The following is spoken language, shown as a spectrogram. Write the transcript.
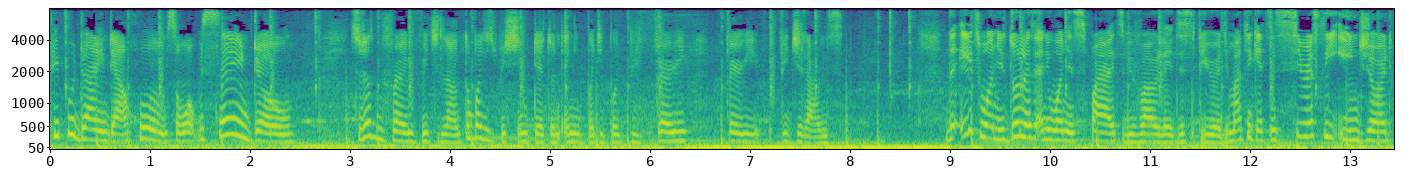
People die in their homes. So what we're saying though. So just be very vigilant. Nobody's wishing death on anybody, but be very, very vigilant. The eighth one is don't let anyone inspire to be violent this period. Imagine getting seriously injured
